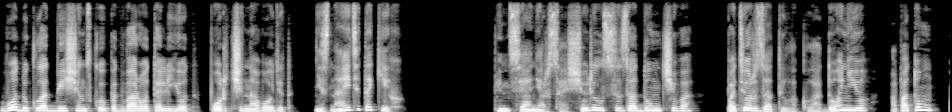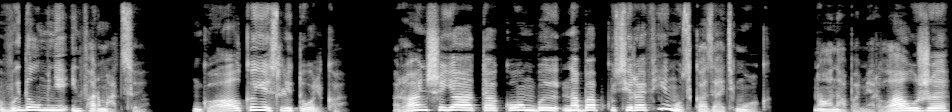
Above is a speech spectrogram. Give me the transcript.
Воду кладбищенскую под ворота льет, порчи наводит. Не знаете таких? Пенсионер сощурился задумчиво, потер затылок ладонью, а потом выдал мне информацию. «Галка, если только. Раньше я о таком бы на бабку Серафиму сказать мог, но она померла уже».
